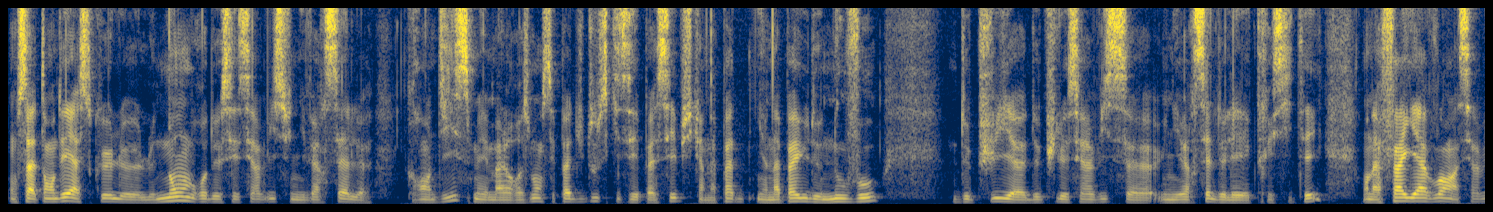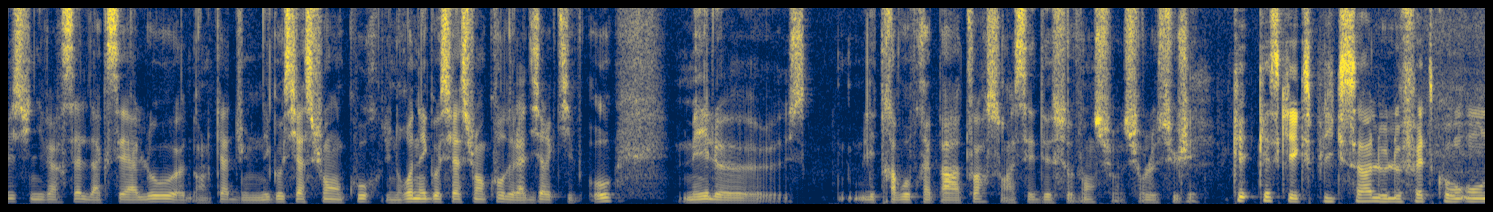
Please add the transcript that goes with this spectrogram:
On s'attendait à ce que le, le, nombre de ces services universels grandisse, mais malheureusement, c'est pas du tout ce qui s'est passé, puisqu'il n'y en, a pas, il en a pas eu de nouveaux depuis, euh, depuis le service euh, universel de l'électricité. On a failli avoir un service universel d'accès à l'eau euh, dans le cadre d'une négociation en cours, d'une renégociation en cours de la directive eau, mais le, les travaux préparatoires sont assez décevants sur, sur le sujet. Qu'est-ce qui explique ça, le, le fait qu'on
